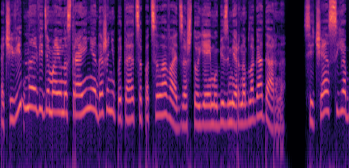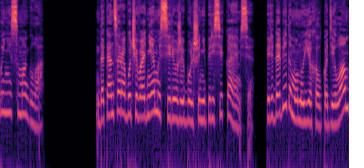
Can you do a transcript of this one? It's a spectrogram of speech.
Очевидно, видя мое настроение, даже не пытается поцеловать, за что я ему безмерно благодарна. Сейчас я бы не смогла. До конца рабочего дня мы с Сережей больше не пересекаемся. Перед обедом он уехал по делам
